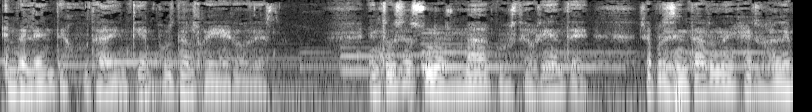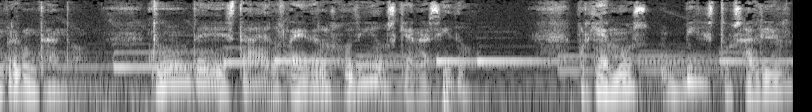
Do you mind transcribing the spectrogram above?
en Belén de Judá en tiempos del rey Herodes. Entonces unos magos de Oriente se presentaron en Jerusalén preguntando, ¿dónde está el rey de los judíos que ha nacido? Porque hemos visto salir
